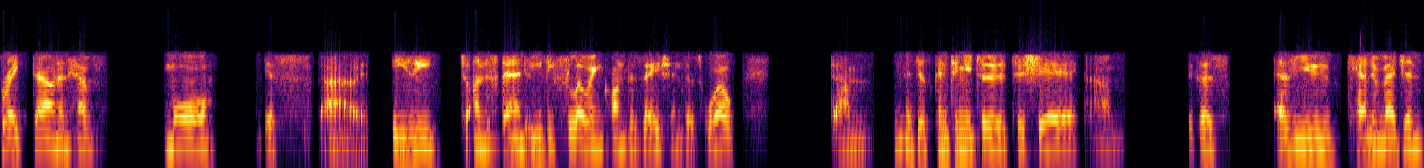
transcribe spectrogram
break down and have more, Guess, uh, easy to understand, easy flowing conversations as well. Um, yeah, just continue to, to share um, because, as you can imagine,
